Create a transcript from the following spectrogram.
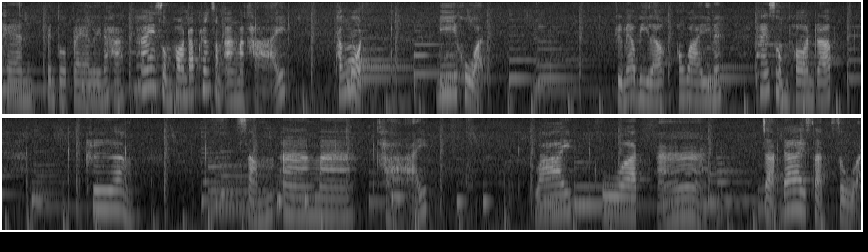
แทนเป็นตัวแปรเลยนะคะ ให้สมพรรับเครื่องสำอางมาขาย ทั้งหมด B ขวด หรือไม่เอา B แล้วเอา Y ดีไหมให้สมพรรับ เครื่องสำอางมาขาย Y ขวด อ่า จะได้สัดส่วน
